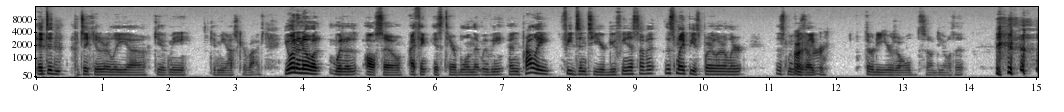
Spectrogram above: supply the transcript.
it didn't particularly uh, give me give me Oscar vibes. You want to know what what also I think is terrible in that movie and probably feeds into your goofiness of it. This might be a spoiler alert. This movie's like 30 years old, so deal with it.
